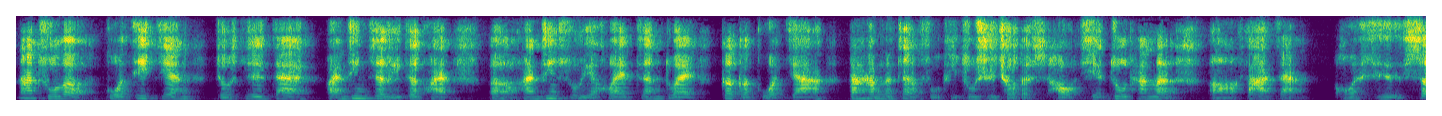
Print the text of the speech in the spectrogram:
那除了国际间，就是在环境治理这块，呃，环境署也会针对各个国家，当他们的政府提出需求的时候，协助他们呃发展。或是设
